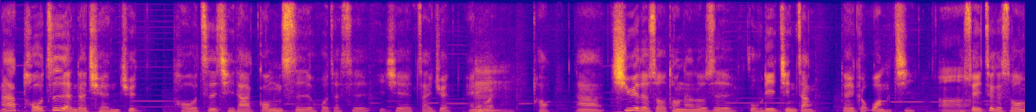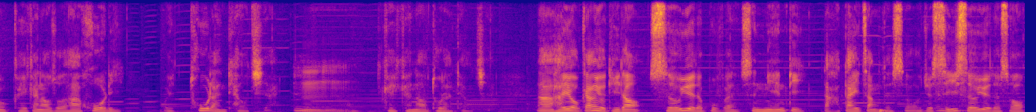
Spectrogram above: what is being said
拿投资人的钱去投资其他公司或者是一些债券。Anyway，嗯，好，那七月的时候通常都是股利进账的一个旺季啊，所以这个时候可以看到说它的获利会突然跳起来。嗯，可以看到突然跳起来。那还有刚刚有提到十二月的部分是年底打呆账的时候，就十一、十二月的时候，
